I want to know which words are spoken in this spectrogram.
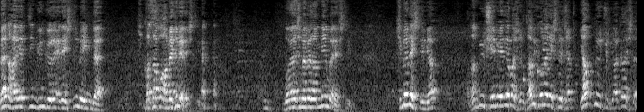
Ben Hayrettin Güngör'ü eleştirmeyeyim de kasap Ahmet'i mi eleştireyim? Boyacı Mehmet Hamdi'yi mi eleştireyim? Kimi eleştireyim ya? Adam Büyükşehir Belediye Başkanı. Tabii ki onu eleştireceğim. Yapmıyor çünkü arkadaşlar.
